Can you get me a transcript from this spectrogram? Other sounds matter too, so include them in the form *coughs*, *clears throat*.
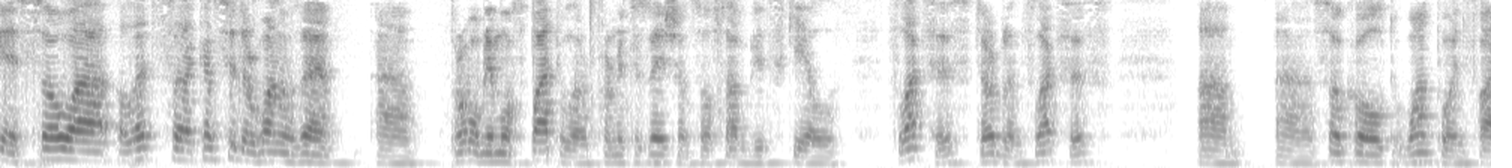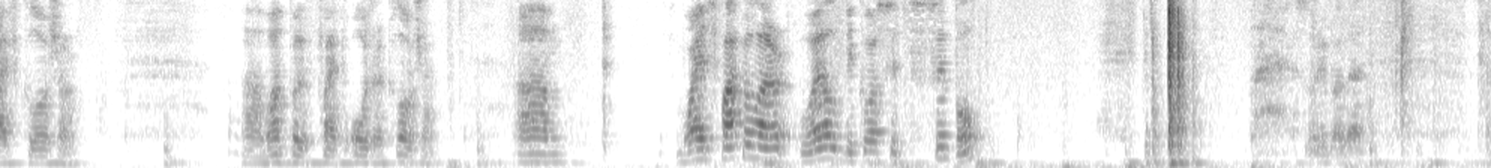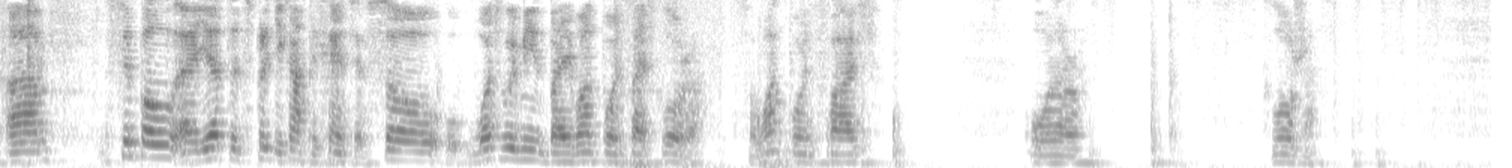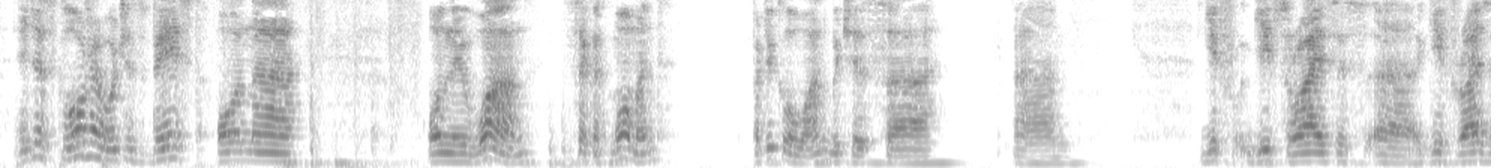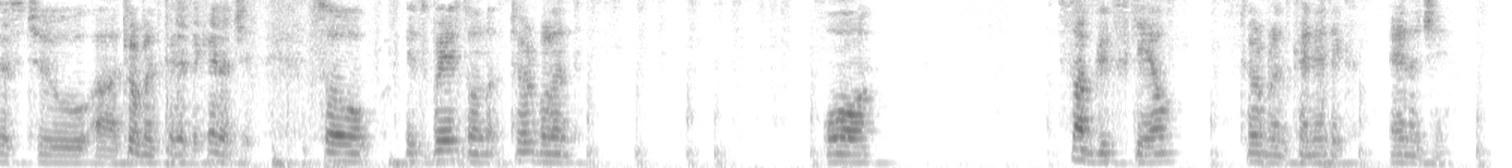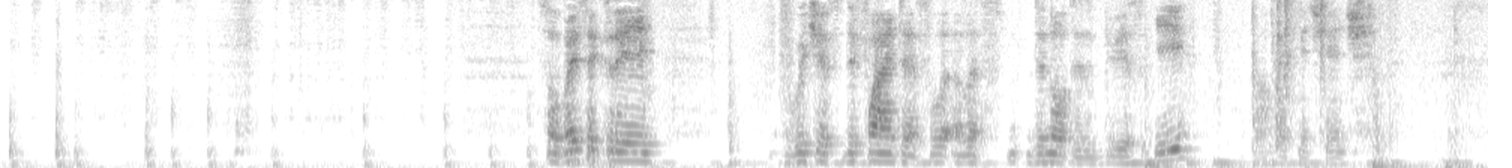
Okay, so uh, let's uh, consider one of the uh, probably most popular parameterizations of subgrid scale fluxes, turbulent fluxes, um, uh, so-called 1.5 closure, uh, 1.5 order closure. Um, why it's popular? Well, because it's simple. Sorry about that. Um, simple, uh, yet it's pretty comprehensive. So, what we mean by 1.5 closure? So, 1.5 order closure. It is closure which is based on uh, only one second moment, particular one, which is uh, um, give, gives rises uh, give rises to uh, turbulent kinetic energy. So it's based on turbulent or subgrid scale turbulent kinetic energy. So basically, which is defined as, let's denote it with E. Oh, let me change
